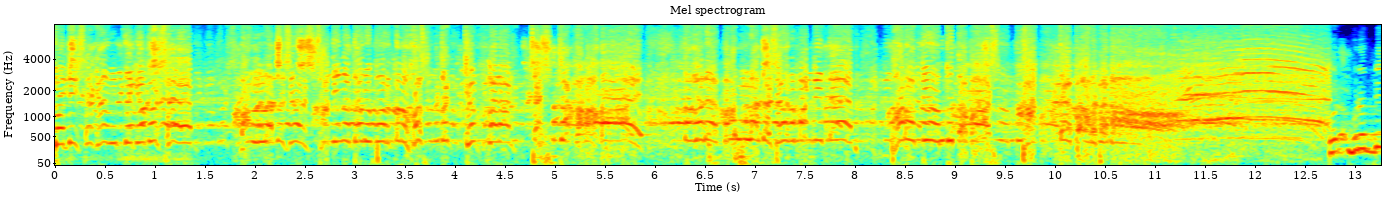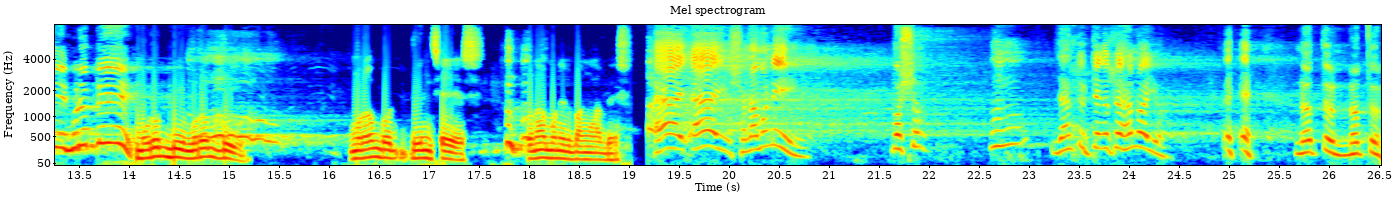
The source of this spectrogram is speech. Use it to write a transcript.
যদি সেখান থেকে বসে বাংলাদেশের স্বাধীনতার উপর কোন হস্তক্ষেপ করার চেষ্টা করা হয় তাহলে বাংলাদেশের মাটিতে ভারতীয় দূতাবাস থাকতে পারবে না। মুরব্বি মুরব্বি। মুরব্বি দিন শেষ। সোনামণির বাংলাদেশ। এই এই সোনামণি বসো। হুম, নতুন নতুন।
